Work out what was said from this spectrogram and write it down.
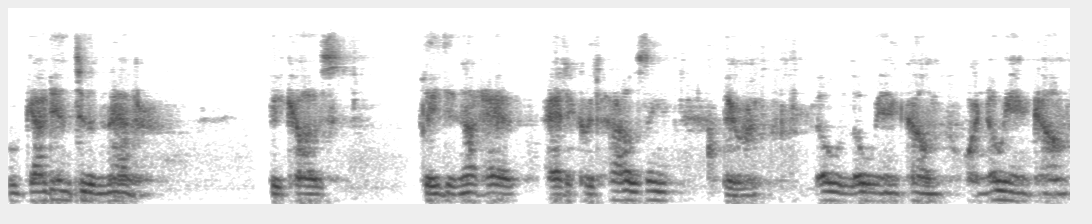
who got into the manor because they did not have adequate housing. They were low, low income or no income,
